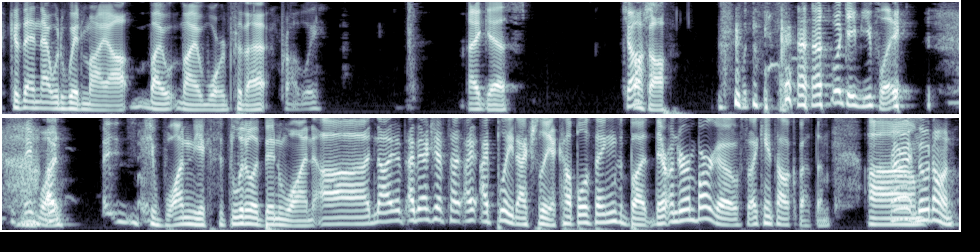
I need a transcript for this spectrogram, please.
because then that would win my uh, my my award for that probably. I guess. Josh, Fuck off. what, what game you play? Name one. To one, yeah, 'cause it's literally been one. Uh, no, I, I actually have to, I, I played actually a couple of things, but they're under embargo, so I can't talk about them. Um, All right, moving on.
